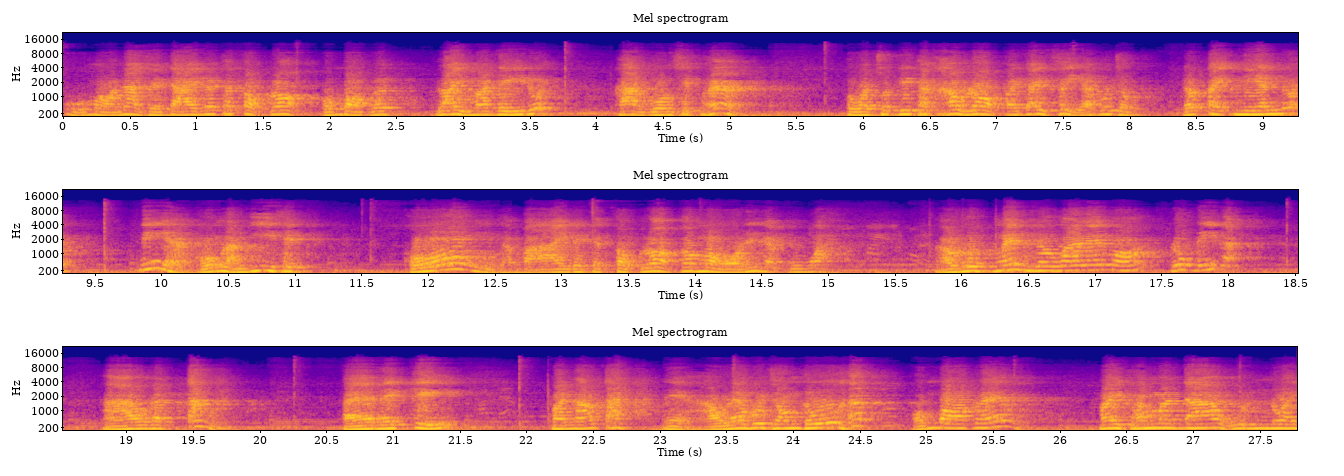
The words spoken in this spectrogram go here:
โอ้หมอน่าเสียดายนะถ้าตกรอบผมบอกเลย ไล่มาดีด้วย ข้างวงสิบห้าตัวชุดนี้ถ้าเข้ารอบไปได้เสียผู้ชม แล้วเตะเนียนด้วยเนี่ยโค้งหลังยี่สิบโค้งสบายเลยจะตกรอบก็หมอนี่แหละกูว่า เอาลูกเม่นลงมาเลยหมอ ลูกนี้ละเอาละตั้ง แต่ในกิ่งมันเอาตัดเนี่ยเอาแล้วผู้ชมดูครับ ผมบอกแล้วไม่ธรรมดาหุ่นหน่วย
